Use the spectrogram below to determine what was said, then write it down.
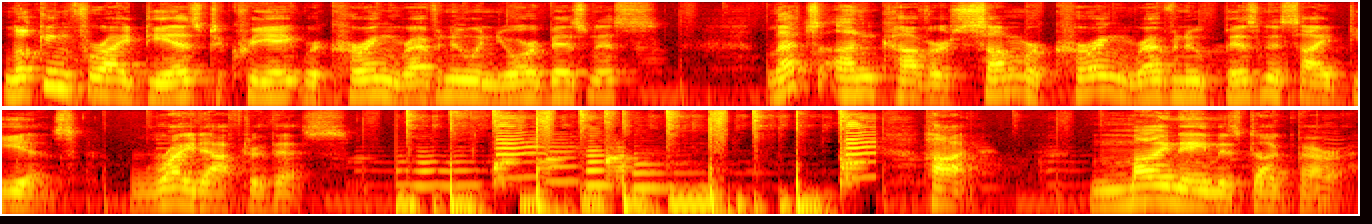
Looking for ideas to create recurring revenue in your business? Let's uncover some recurring revenue business ideas right after this. Hi, my name is Doug Barra,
